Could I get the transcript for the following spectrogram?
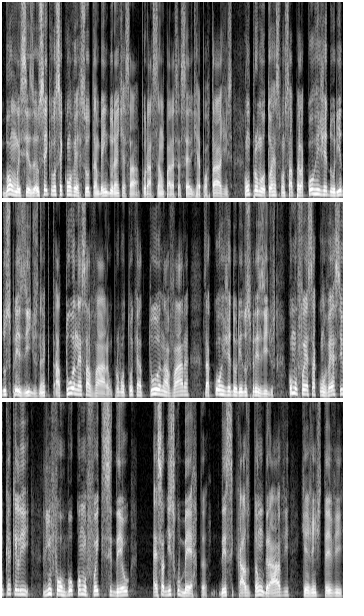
Bom, Moisés, eu sei que você conversou também durante essa apuração para essa série de reportagens com o promotor responsável pela corregedoria dos presídios, né? Que atua nessa vara, um promotor que atua na vara da corregedoria dos presídios. Como foi essa conversa e o que é que ele lhe informou como foi que se deu essa descoberta desse caso tão grave que a gente teve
